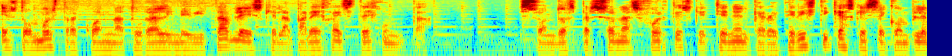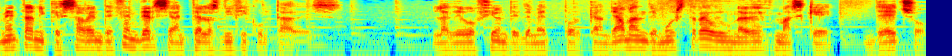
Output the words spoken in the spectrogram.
esto muestra cuán natural e inevitable es que la pareja esté junta. Son dos personas fuertes que tienen características que se complementan y que saben defenderse ante las dificultades. La devoción de Demet por Can Yaman demuestra una vez más que, de hecho,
